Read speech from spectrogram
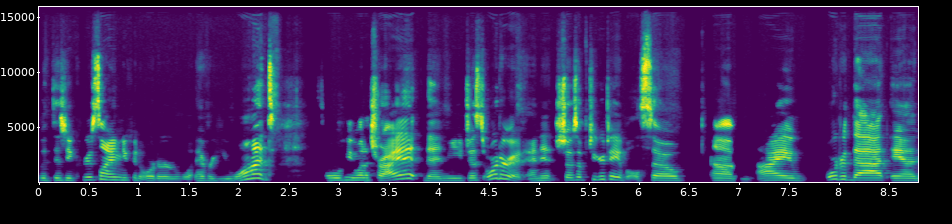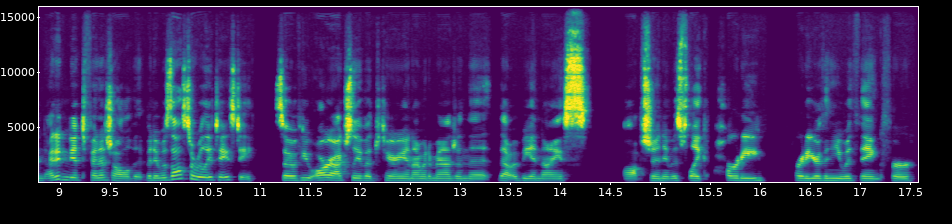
with Disney Cruise Line, you can order whatever you want. So if you want to try it, then you just order it and it shows up to your table. So um, I ordered that and I didn't get to finish all of it, but it was also really tasty. So if you are actually a vegetarian, I would imagine that that would be a nice option. It was like hearty, heartier than you would think for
